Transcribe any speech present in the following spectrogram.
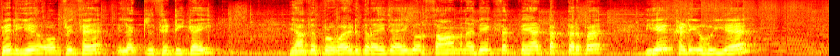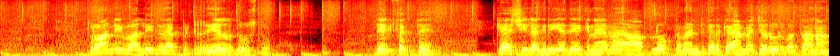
फिर ये ऑफ़िस है इलेक्ट्रिसिटी का ही। यहाँ से प्रोवाइड कराई जाएगी और सामने देख सकते हैं टक्कर पर ये खड़ी हुई है पुरानी वाली रैपिड रेल दोस्तों। देख सकते हैं, कैसी लग रही है देखने में, आप लोग कमेंट करके हमें ज़रूर बताना।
